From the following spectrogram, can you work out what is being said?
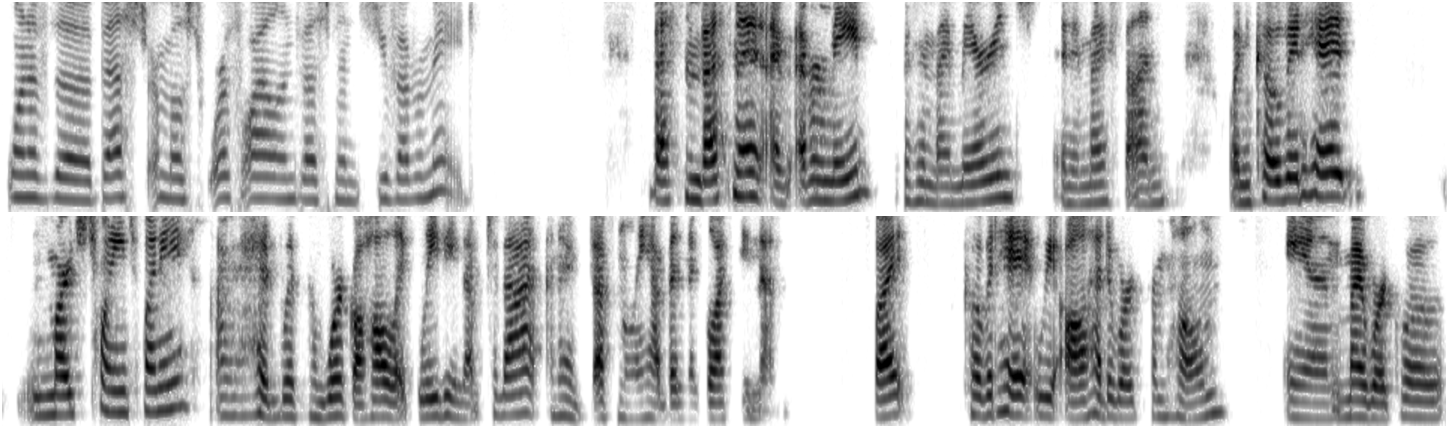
one of the best or most worthwhile investments you've ever made? Best investment I've ever made was in my marriage and in my son. When COVID hit, March 2020, I had was a workaholic leading up to that, and I definitely have been neglecting them. But COVID hit, we all had to work from home, and my workload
